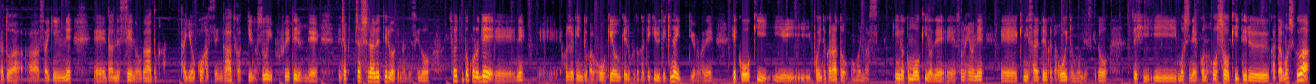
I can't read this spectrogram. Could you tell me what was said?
あとは、あ最近ね、え断熱性能がとか、太陽光発電がとかっていうのすごい増えてるんで、めちゃくちゃ調べてるわけなんですけど、そういったところで、えー、ね、え、補助金とかの恩恵を受けることができる、できないっていうのがね、結構大きいポイントかなと思います。金額も大きいので、え、その辺はね、え、気にされてる方多いと思うんですけど、ぜひ、もしね、この放送を聞いてる方、もしくは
